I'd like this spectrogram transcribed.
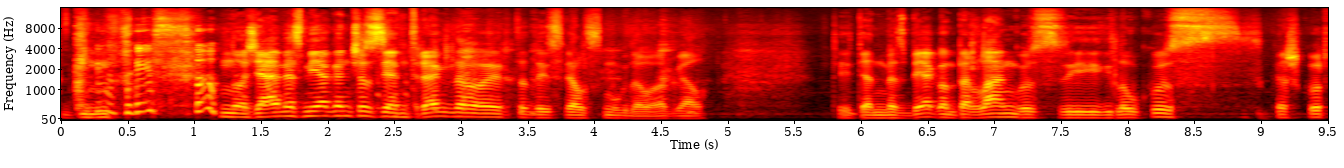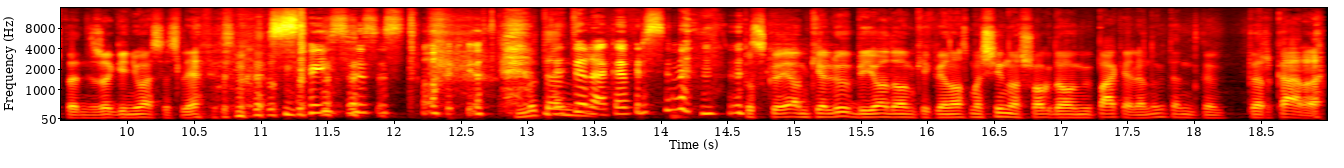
nuo žemės miegančius jiem trenkdavo ir tada jis vėl smūgdavo atgal. Tai ten mes bėgom per langus į laukus, kažkur ten žaginiuose slėpėmės. Baisios istorijos. Nu, ten- Bet yra ką prisiminti. Paskui ėjom keliu, bijodavom kiekvienos mašinos, šokdavom į pakelę, nu ten per karą.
